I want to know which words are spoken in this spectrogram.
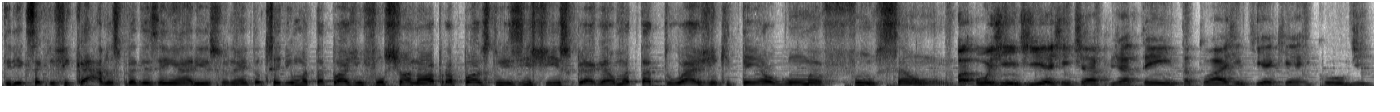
Teria que sacrificá-los para desenhar isso, né? Então seria uma tatuagem funcional. A propósito, existe isso, PH? Uma tatuagem que tem alguma função? Hoje em dia a gente já, já tem tatuagem que é QR Code.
